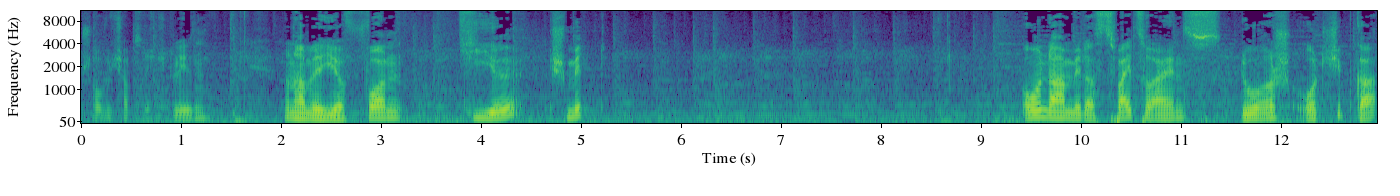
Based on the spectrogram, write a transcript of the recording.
Ich hoffe, ich habe es richtig gelesen. Dann haben wir hier von Kiel Schmidt. Und da haben wir das 2 zu 1 durch Otschipka.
